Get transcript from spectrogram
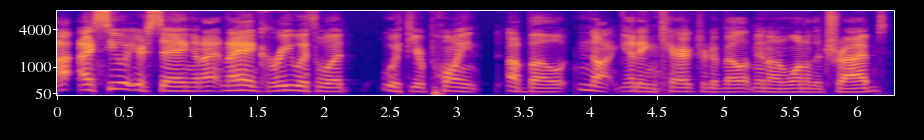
I, I see what you're saying, and I, and I agree with what with your point about not getting character development on one of the tribes.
